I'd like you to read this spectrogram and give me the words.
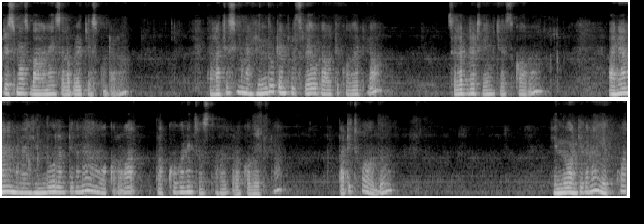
క్రిస్మస్ బాగానే సెలబ్రేట్ చేసుకుంటారు. అలా వచ్చేసి మన హిందూ టెంపుల్స్ లేవు కాబట్టి కోవిడ్లో సెలబ్రేట్ ఏం చేసుకోరు. అయినా కానీ మన హిందువులు అంటే కన్నా ఒకరు తక్కువగానే చూస్తారు ఇక్కడ కోవిడ్లో పట్టించుకోవద్దు హిందూ అంటే కన్నా ఎక్కువ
